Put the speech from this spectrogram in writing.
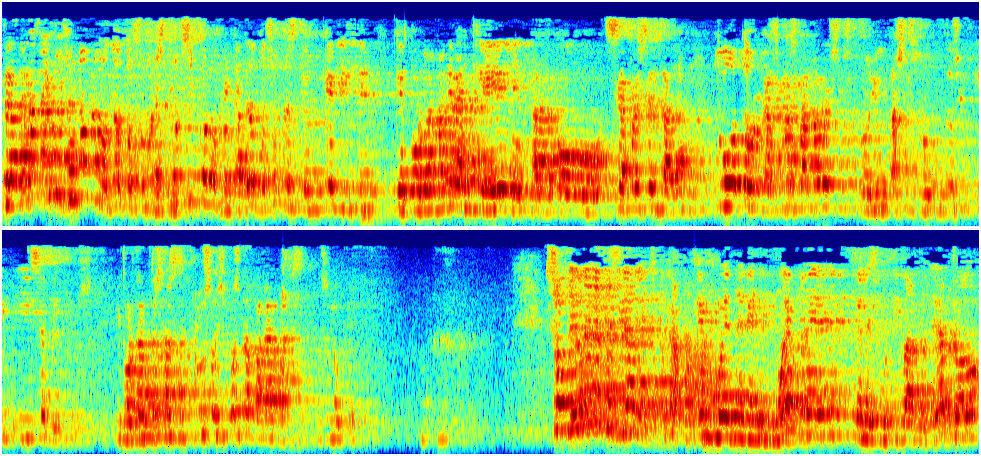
pero además hay un fenómeno de autosugestión psicológica, de autosugestión, que dice que por la manera en que él a, o se ha presentado, tú otorgas más valor a sus, a sus productos y, y, servicios. Y por tanto estás incluso dispuesta a pagar más. No sé lo que. Sondeo de necesidades. Oiga, ¿por qué venden el inmueble? ¿Qué les motiva a venderlo?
